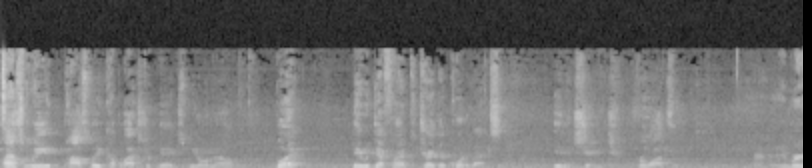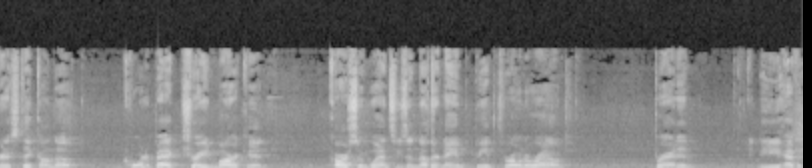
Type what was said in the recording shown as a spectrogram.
Possibly possibly a couple extra picks, we don't know. But they would definitely have to trade their quarterbacks in exchange for Watson. And we're going to stick on the quarterback trade market. Carson Wentz, he's another name being thrown around. Brandon, do you have a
